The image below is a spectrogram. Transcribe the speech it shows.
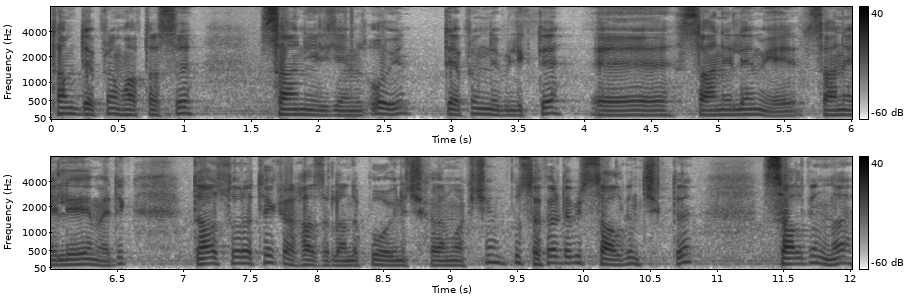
Tam deprem haftası sahneleyeceğimiz oyun depremle birlikte eee sahnelemeye, sahneleyemedik. Daha sonra tekrar hazırlandık bu oyunu çıkarmak için. Bu sefer de bir salgın çıktı. Salgınla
